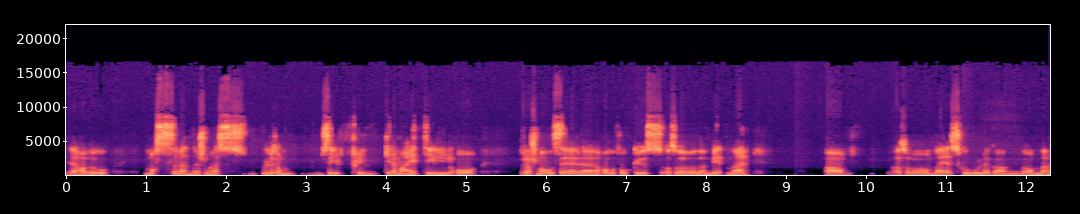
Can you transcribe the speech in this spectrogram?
jeg har jo masse venner som er liksom, sikkert flinkere enn meg til å rasjonalisere, holde fokus, altså den biten der. Av altså, om det er skolegang, om det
